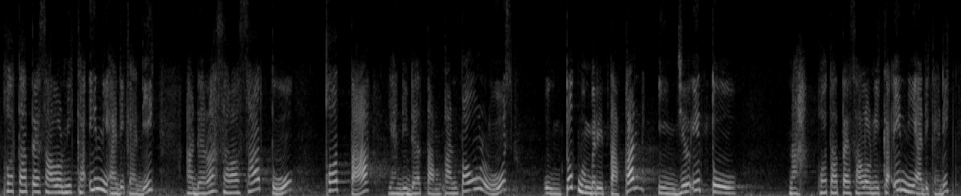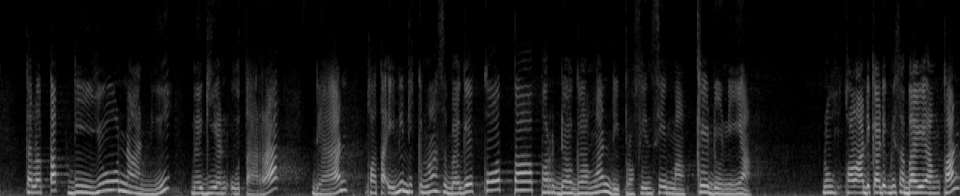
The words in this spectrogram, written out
kota Tesalonika ini adik-adik adalah salah satu kota yang didatangkan Paulus untuk memberitakan Injil itu. Nah, kota Tesalonika ini adik-adik terletak di Yunani bagian utara dan kota ini dikenal sebagai kota perdagangan di provinsi Makedonia. Nuh, kalau adik-adik bisa bayangkan,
